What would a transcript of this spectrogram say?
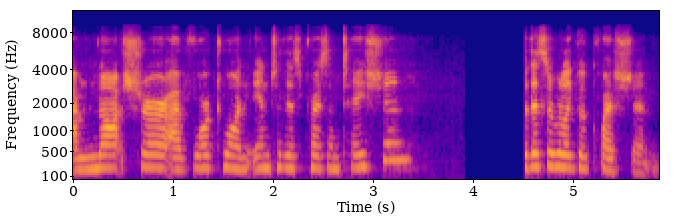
I'm not sure I've worked one into this presentation, but that's a really good question.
